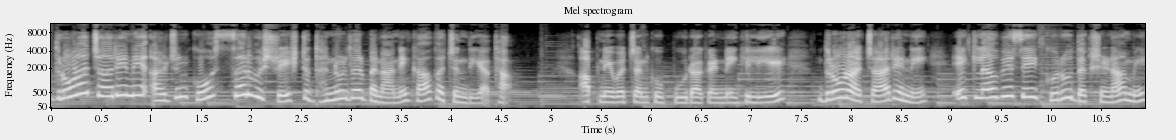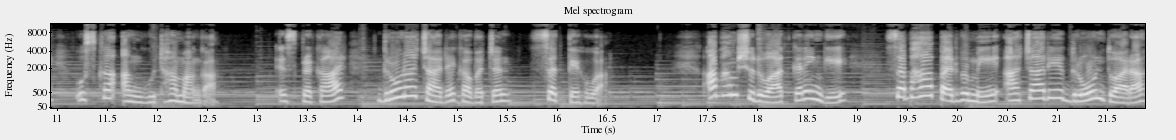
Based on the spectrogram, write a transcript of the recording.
द्रोणाचार्य ने अर्जुन को सर्वश्रेष्ठ धनुर्धर बनाने का वचन दिया था। अपने वचन को पूरा करने के लिए द्रोणाचार्य ने एकलव्य से गुरु दक्षिणा में उसका अंगूठा मांगा। इस प्रकार द्रोणाचार्य का वचन सत्य हुआ। अब हम शुरुआत करेंगे सभा पर्व में आचार्य द्रोण द्वारा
